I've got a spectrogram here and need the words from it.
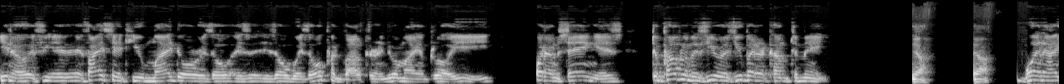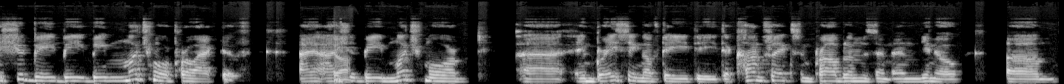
You know, if if I say to you, my door is is, is always open, Walter, and you're my employee, what I'm saying is the problem is yours. You better come to me. Yeah, yeah. When I should be be be much more proactive. I, I should be much more uh, embracing of the, the the conflicts and problems and and you know um,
